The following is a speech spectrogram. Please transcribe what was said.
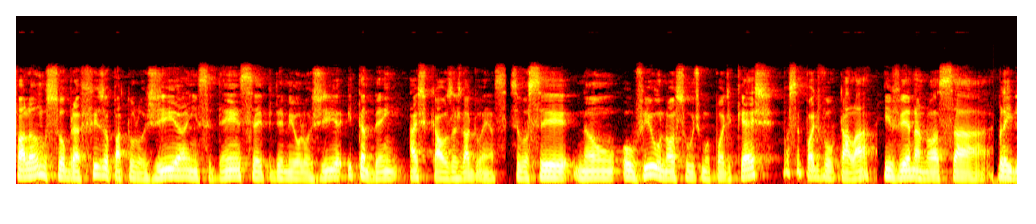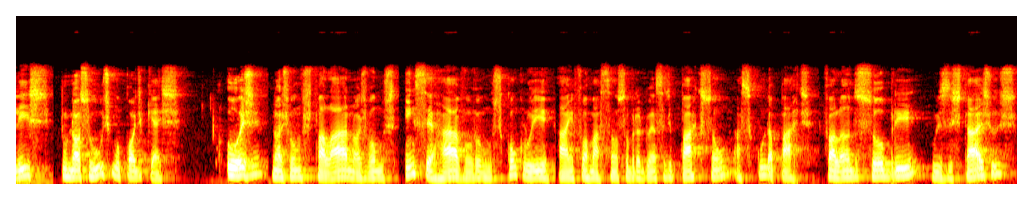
Falamos sobre a fisiopatologia, incidência, epidemiologia e também as causas da doença. Se você não ouviu o nosso último podcast, você pode voltar lá e ver na nossa playlist o nosso último podcast. Hoje nós vamos falar, nós vamos encerrar, vamos concluir a informação sobre a doença de Parkinson, a segunda parte, falando sobre os estágios,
